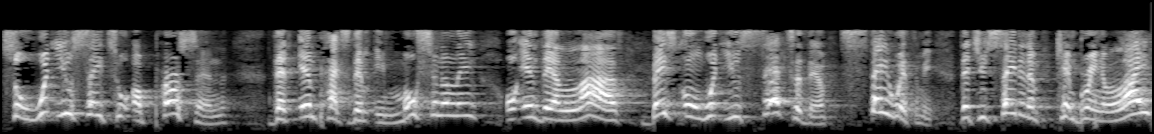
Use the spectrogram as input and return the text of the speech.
So what you say to a person that impacts them emotionally or in their lives based on what you said to them, stay with me, that you say to them can bring life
